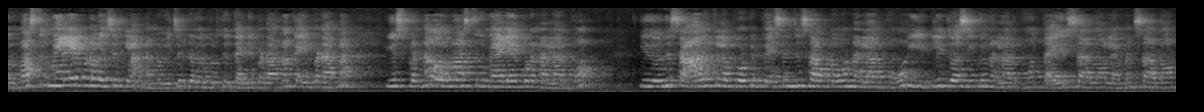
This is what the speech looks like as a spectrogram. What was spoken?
ஒரு மாசத்துக்கு மேலேயே கூட வச்சிருக்கலாம். நம்ம வச்சிருக்கிறத பொறுத்து தண்ணி கைப்படாமல் கைப்படாம யூஸ் பண்ணா ஒரு மாசத்துக்கு மேலேயே கூட நல்லா இருக்கும். இது வந்து சாதத்துல போட்டு பிசைஞ்சு சாப்பிடவும் நல்லா இருக்கும் இட்லி தோசைக்கும் நல்லா இருக்கும் தயிர் சாதம் லெமன் சாதம்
